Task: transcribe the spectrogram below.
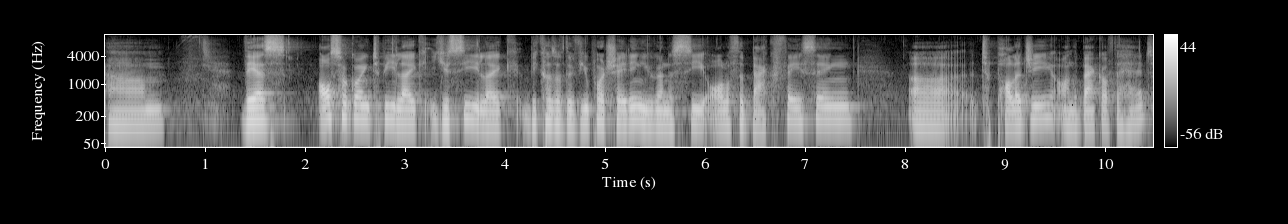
Um, there's also going to be like, you see like, because of the viewport shading, you're going to see all of the back-facing uh, topology on the back of the head.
